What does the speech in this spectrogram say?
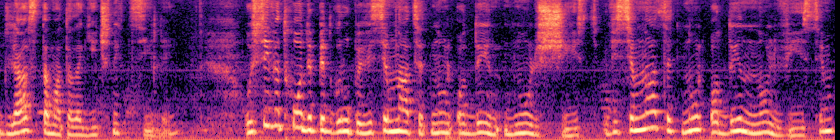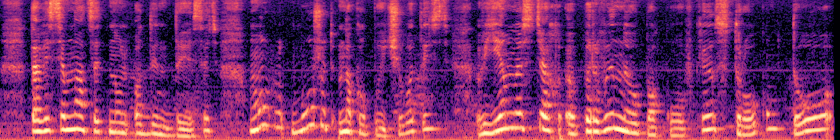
для стоматологічних цілей. Усі відходи підгрупи 180106, 180108 та 180110 можуть накопичуватись в ємностях е, первинної упаковки строком до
